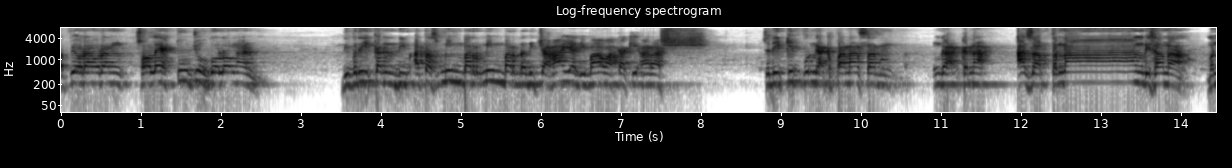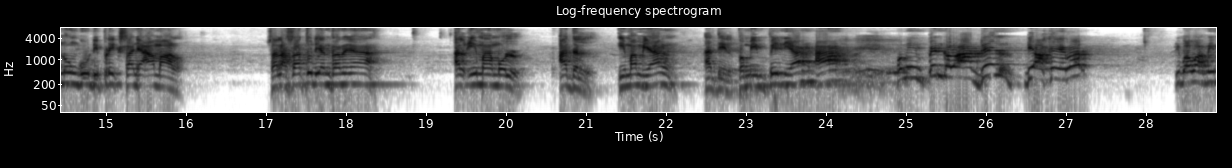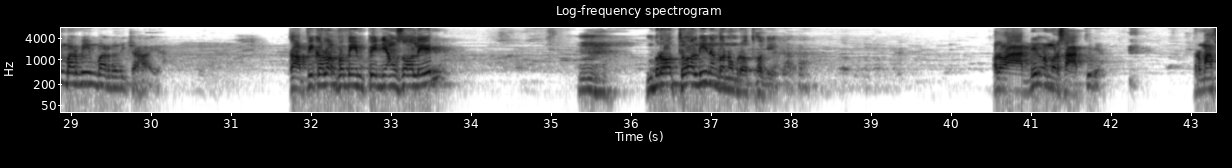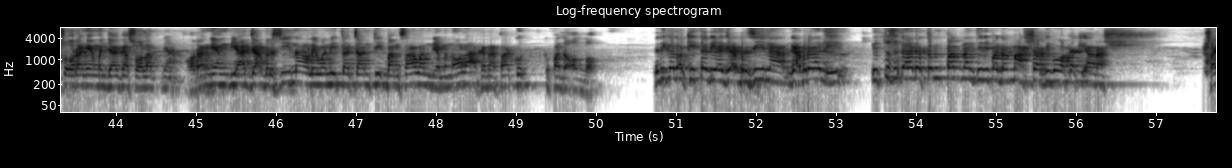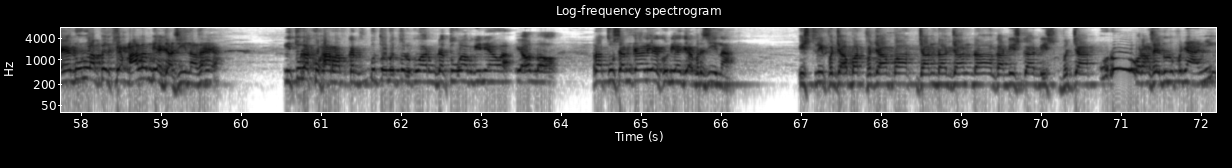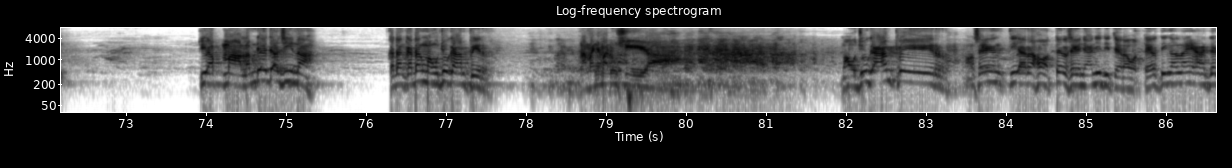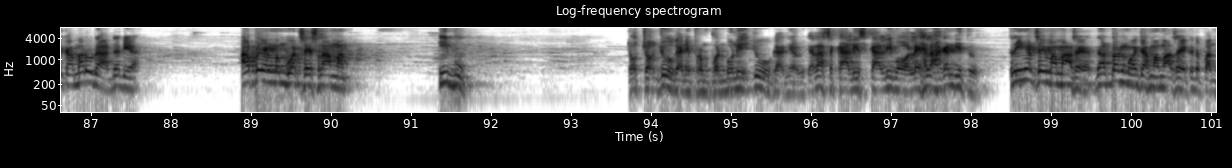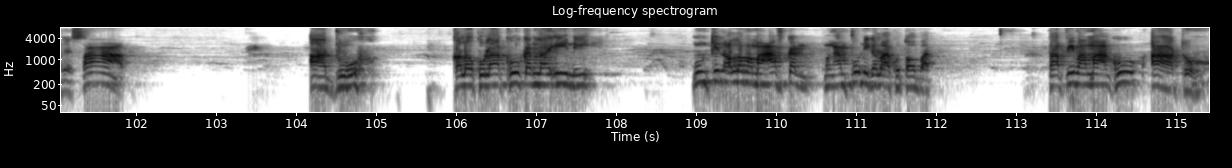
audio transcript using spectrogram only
Tapi orang-orang soleh tujuh golongan. Diberikan di atas mimbar-mimbar dari cahaya di bawah kaki aras. Sedikit pun nggak kepanasan, nggak kena azab, tenang di sana, menunggu diperiksanya amal. Salah satu di antaranya Al-Imamul Adil, imam yang adil, pemimpin yang adil. Pemimpin kalau adil di akhirat di bawah mimbar-mimbar dari cahaya. Tapi kalau pemimpin yang zolim, hmm, brodoli nang kono brodoli. Kalau adil nomor satu dia. Termasuk orang yang menjaga sholatnya. Orang yang diajak berzina oleh wanita cantik bangsawan. Dia menolak karena takut kepada Allah. Jadi kalau kita diajak berzina, nggak berani. Itu sudah ada tempat nanti di padang mahsyar di bawah kaki aras. Saya dulu hampir tiap malam diajak zina saya. Itulah kuharapkan betul-betul keluar udah tua begini awak. Ya Allah, ratusan kali aku diajak berzina. Istri pejabat-pejabat, janda-janda, gadis-gadis bejat. Waduh, orang saya dulu penyanyi. Tiap malam diajak zina. Kadang-kadang mau juga hampir. Namanya manusia. Mau juga hampir. Oh, saya tiara hotel, saya nyanyi di tiara hotel. Tinggal naik aja kamar udah ada dia. Apa yang membuat saya selamat? Ibu. Cocok juga nih perempuan boleh juga nih. Sekali-sekali boleh lah kan gitu. Teringat saya mama saya. Datang wajah mama saya ke depan saya. Sat. Aduh. Kalau kulakukanlah ini. Mungkin Allah memaafkan, mengampuni kalau aku tobat. Tapi mamaku, aduh.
